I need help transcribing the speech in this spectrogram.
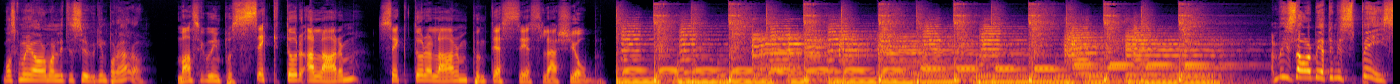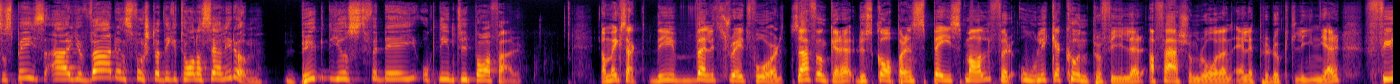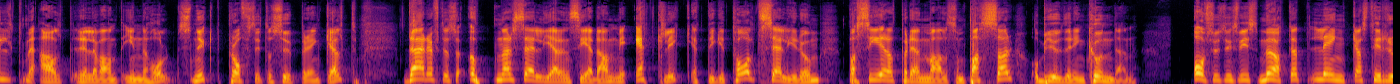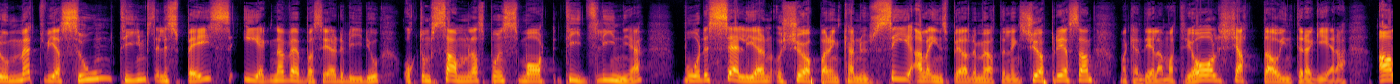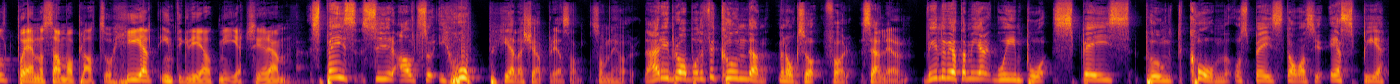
Vad ska man göra om man är lite sugen på det här då? Man ska gå in på sektoralarm, sektoralarm.se jobb. Vi samarbetar med Space och Space är ju världens första digitala säljrum. Byggd just för dig och din typ av affär. Ja, men exakt. Det är ju väldigt straightforward. Så här funkar det. Du skapar en space-mall för olika kundprofiler, affärsområden eller produktlinjer, fyllt med allt relevant innehåll. Snyggt, proffsigt och superenkelt. Därefter så öppnar säljaren sedan med ett klick ett digitalt säljrum baserat på den mall som passar och bjuder in kunden. Avslutningsvis, mötet länkas till rummet via Zoom, Teams eller Space egna webbaserade video och de samlas på en smart tidslinje. Både säljaren och köparen kan nu se alla inspelade möten längs köpresan. Man kan dela material, chatta och interagera. Allt på en och samma plats och helt integrerat med ert CRM. Space syr alltså ihop hela köpresan, som ni hör. Det här är ju bra både för kunden, men också för säljaren. Vill du veta mer, gå in på space.com och space stavas ju S-P-C-E.com.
